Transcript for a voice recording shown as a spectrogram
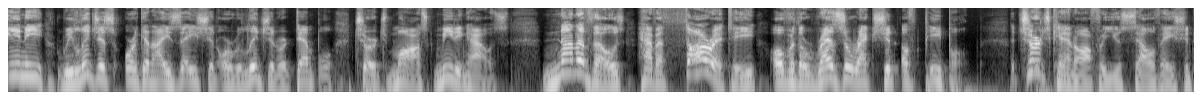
any religious organization or religion or temple, church, mosque, meeting house, none of those have authority over the resurrection of people. The church can't offer you salvation.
